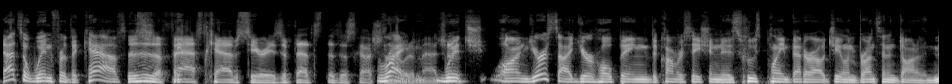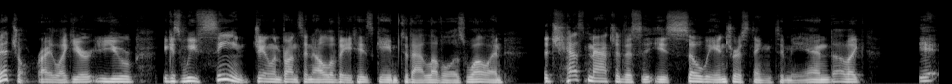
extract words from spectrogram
that's a win for the Cavs. This is a fast Cavs series, if that's the discussion, right, I would imagine. Which on your side, you're hoping the conversation is who's playing better out Jalen Brunson and Donovan Mitchell, right? Like you're you because we've seen Jalen Brunson elevate his game to that level as well. And the chess match of this is so interesting to me. And uh, like it,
